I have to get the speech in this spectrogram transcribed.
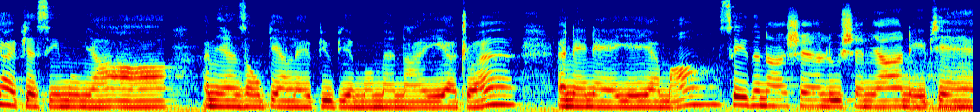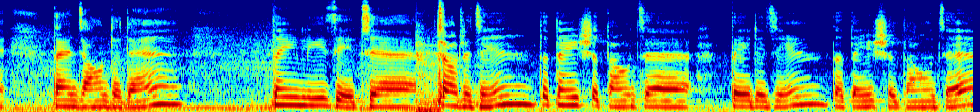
ခိုက်ပျက်စီးမှုများအားအမြန်ဆုံးပြန်လည်ပြုပြင်မမှန်နိုင်ရေးအတွက်အနေနဲ့ရရမှာစေတနာရှင်လူရှင်များအနေဖြင့်တန်ကြောင်းတဒံသိန်း 40ကျပ်ကြောက်တကျင်တသိန်း8000ကျပ်တဲတကျင်တသိန်း8000ကျပ်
